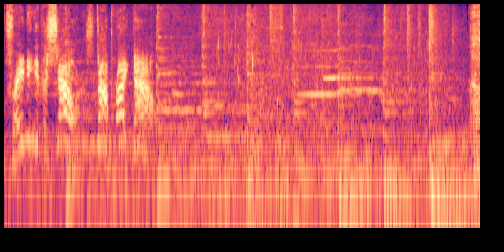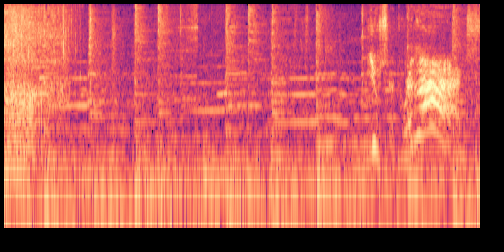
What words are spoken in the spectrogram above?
Training in the shower! Stop right now! you should relax!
